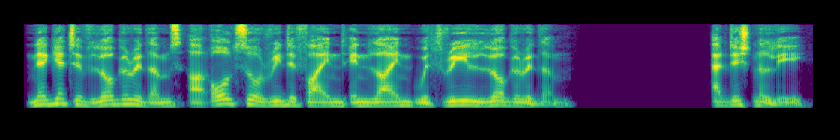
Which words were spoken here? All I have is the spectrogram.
Negative logarithms are also redefined in line with real logarithm. Additionally,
